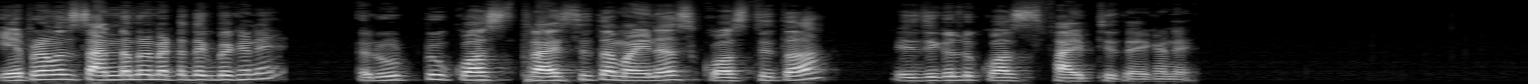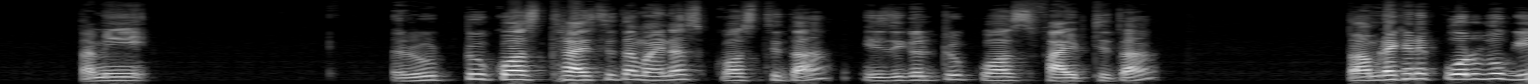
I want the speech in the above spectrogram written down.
এরপর আমাদের চার নম্বর ম্যাটটা দেখব এখানে। Root two cos thrice theta minus cos theta is equal to cos five theta এখানে। আমি root two cos thrice theta minus cos theta is equal to cos five theta আমরা এখানে করব কি?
